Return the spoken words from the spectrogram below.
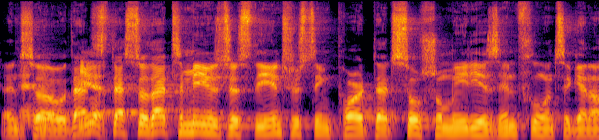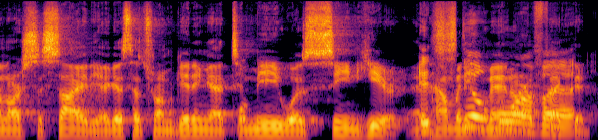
And, and so that's yeah. that's so that to me is just the interesting part that social media's influence again on our society. I guess that's what I'm getting at. To well, me, was seen here and how many men are affected. A,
